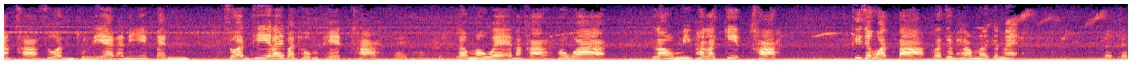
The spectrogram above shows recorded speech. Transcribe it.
นะคะสวนทุเรียนอันนี้เป็นสวนที่ไร่ปฐมเพชรค่ะใช่ค่ะ เรามาแวะนะคะ เพราะว่าเรามีภารกิจค่ะ ที่จังหวัดตากเราจะไปทำอะไรกันแม่เราจะ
